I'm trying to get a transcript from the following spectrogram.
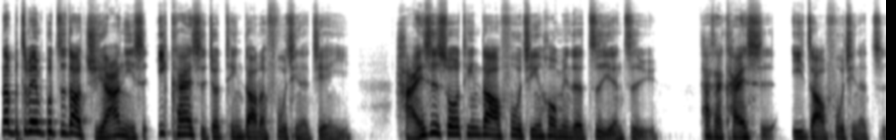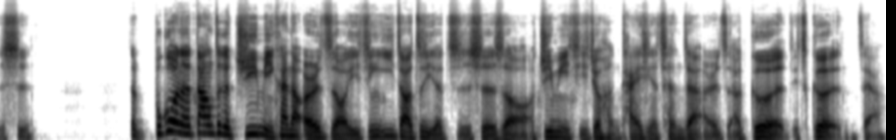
那这边不知道 Gianni 是一开始就听到了父亲的建议，还是说听到父亲后面的自言自语，他才开始依照父亲的指示。不过呢，当这个 Jimmy 看到儿子哦已经依照自己的指示的时候，Jimmy 其实就很开心的称赞儿子啊，Good，it's good，这样。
